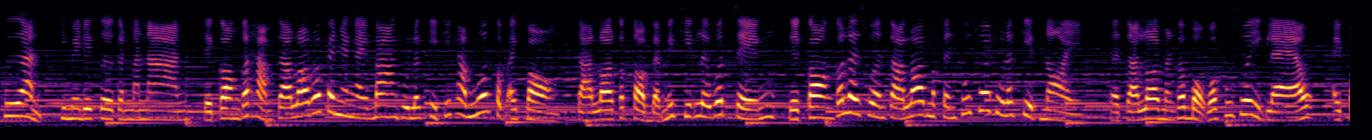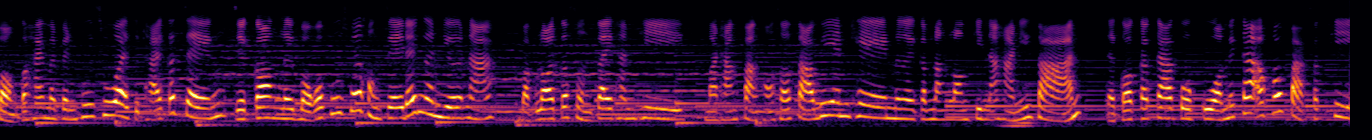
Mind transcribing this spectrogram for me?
เพื่อน ที่ไม่ได้เจอกันมานาน เจ๊ก้องก็ถามจารอดว่าเป็นยังไงบ้างธุรกิจที่ทำร่วมกับไอปองจารอดก็ตอบแบบไม่คิดเลยว่าเจ๊ง เจ๊ก้องก็เลยชวนจารอดมาเป็นผู้ช่วยธุรกิจหน่อย แต่จารอดมันก็บอกว่าผู้ช่วยอีกแล้ว ไอ้ป่องก็ให้มันเป็นผู้ช่วย สุดท้ายก็เจ๊ง เจ๊ก้องเลยบอกว่าผู้ช่วยของเจ๊ได้เงินเยอะนะ บักรอดก็สนใจทันที มาทางฝั่งของสาวสาววีเนยกำลังลองกินอาหารอีสาน แต่ก็กล้ากลัวๆไม่กล้าเอาเข้าปากสักที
